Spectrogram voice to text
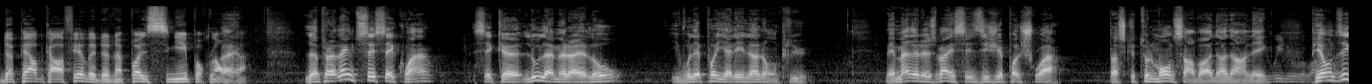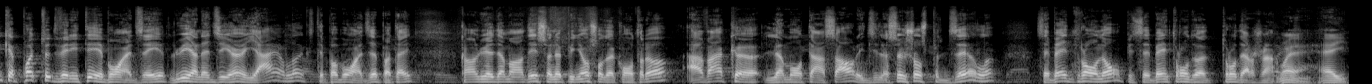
de perdre Caulfield et de ne pas le signer pour longtemps. Ouais. Le problème, tu sais, c'est quoi? C'est que Lou Lamorello, il voulait pas y aller là non plus. Mais malheureusement, il s'est dit, j'ai pas le choix. Parce que tout le monde s'en va là dans la ligue. Puis on dit que pas toute vérité est bon à dire. Lui, il en a dit un hier, là, que c'était pas bon à dire peut-être. Quand on lui a demandé son opinion sur le contrat, avant que le montant sorte, il dit, la seule chose que je peux te dire, là, c'est bien trop long, puis c'est bien trop de- trop d'argent. Ouais, hey.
